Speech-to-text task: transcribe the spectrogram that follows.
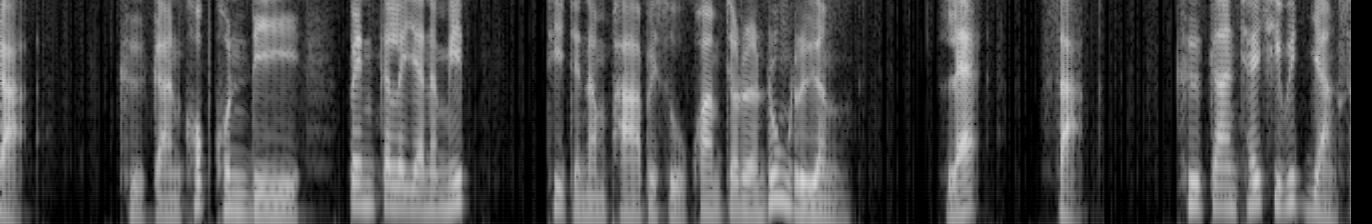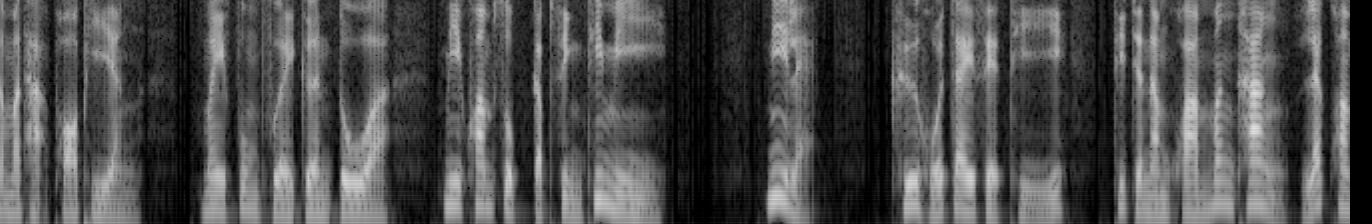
กะ คือการคบคนดี เป็นกัลยาณมิตร ที่จะนำพาไปสู่ความเจริญรุ่งเรือง และสะ คือการใช้ชีวิตอย่างสมถะพอเพียง ไม่ฟุ่มเฟือยเกินตัว มีความสุขกับสิ่งที่มี นี่แหละ คือหัวใจเศรษฐีที่จะนำความมั่งคั่งและความ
